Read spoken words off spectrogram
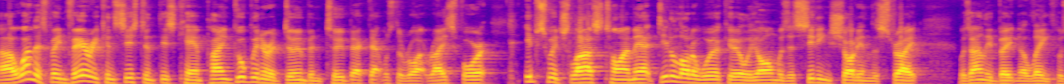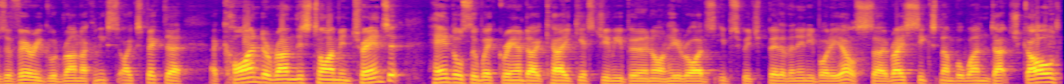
Uh, one that's been very consistent this campaign. Good winner at Doomben two back. That was the right race for it. Ipswich last time out did a lot of work early on. Was a sitting shot in the straight. Was only beaten a length. Was a very good run. I can ex- I expect a, a kinder run this time in transit. Handles the wet ground okay. Gets Jimmy Byrne on. He rides Ipswich better than anybody else. So race six, number one, Dutch Gold.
